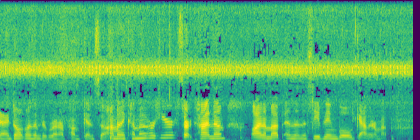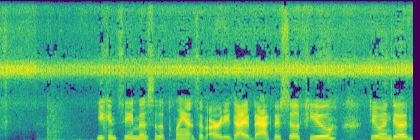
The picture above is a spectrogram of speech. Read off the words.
and I don't want them to ruin our pumpkins. So I'm gonna come over here, start cutting them, line them up, and then this evening we'll gather them up. You can see most of the plants have already died back. There's still a few doing good.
